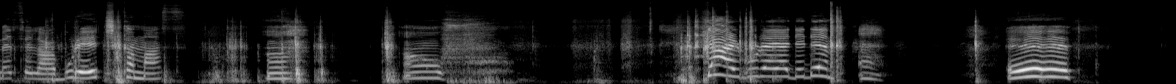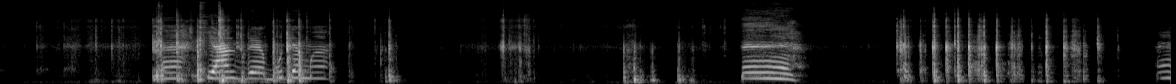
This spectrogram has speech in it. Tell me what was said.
Mesela buraya çıkamaz. Ah. Of. Gel buraya dedim. Eh, gel buraya. Bu da? Eh. Eh.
